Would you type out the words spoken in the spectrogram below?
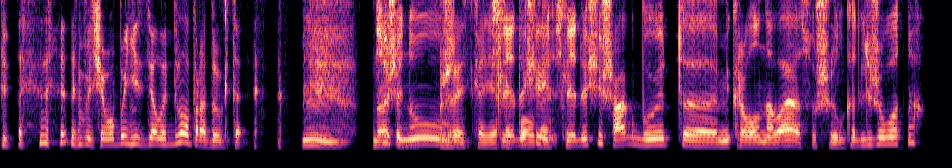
почему бы не сделать два продукта? Mm. Слушай, ну, жесть, конечно, следующий, полная. следующий шаг будет э, микроволновая сушилка для животных.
